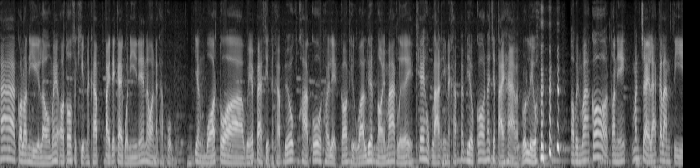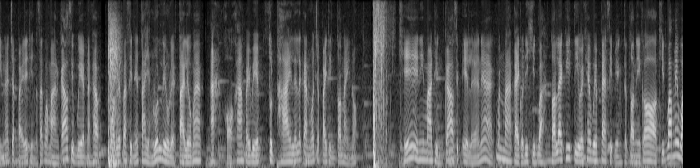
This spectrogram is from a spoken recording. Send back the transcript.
ถ้ากรณีเราไม่ออโต้สคริปนะครับ ไปได้ไกลกว่านี้แน่นอนนะครับผม อย่างบอสตัวเวฟ 80 นะครับด้วยคาร์โก้ทอยเลตก็ถือว่าเลือดน้อยมากเลย แค่ 6 ล้านเองนะครับ แป๊บเดียวก็น่าจะตายหาแบบรวดเร็ว เอาเป็นว่าก็ตอนนี้มั่นใจและการันตีน่าจะไปได้ถึงสักประมาณ 90 เวฟนะครับบอสเวฟ80นี่ตายอย่างรวดเร็วเลย ตายเร็วมาก อะ ขอข้ามไปเวฟสุดท้ายเลยแล้วกันว่าจะไปถึงตอนไหนเนาะเค นี่มาถึง 91 เลยเนี่ย มันมาไกลกว่าที่คิดว่ะ ตอนแรกพี่ตีไว้แค่เว็บ80 เอง แต่ตอนนี้ก็คิดว่าไม่ไหว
